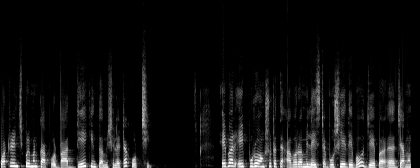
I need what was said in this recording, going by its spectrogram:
কোয়ার্টার ইঞ্চ পরিমাণ কাপড় বাদ দিয়েই কিন্তু আমি সেলাইটা করছি। এবার এই পুরো অংশটাতে আবারও আমি লেসটা বসিয়ে দেব, যে যেমন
